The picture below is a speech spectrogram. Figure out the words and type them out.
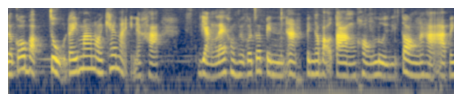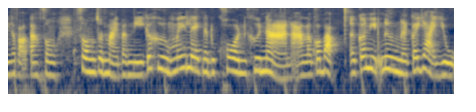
แล้วก็แบบจุได้มากน้อยแค่ไหนนะคะ อย่างแรกของเพียวก็จะเป็นอะเป็นกระเป๋าตังค์ของหลุยส์วิตตองนะคะอะเป็นกระเป๋าตังค์ทรงทรงจดหมายแบบนี้ก็คือไม่เล็กนะทุกคนคือหนานะแล้วก็แบบเออก็นิดนึงนะก็ใหญ่อยู่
